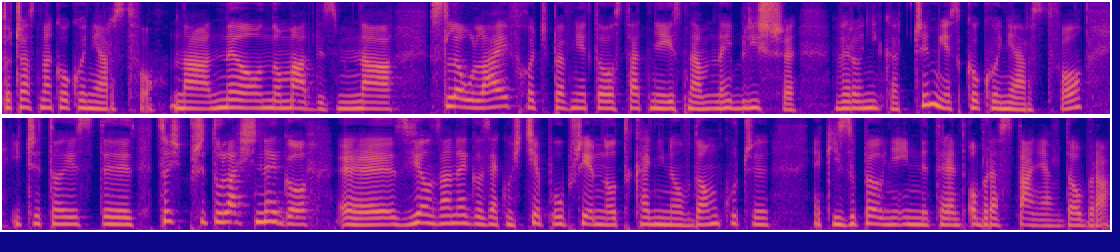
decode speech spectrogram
To czas na kokoniarstwo, na neonomadyzm, na slow life, choć pewnie to ostatnie jest nam najbliższe. Weronika, czym jest kokoniarstwo i czy to jest y, coś przytulaśnego, e, związanego z jakąś ciepłą, przyjemną tkaniną w domku, czy jakiś zupełnie inny trend obrastania w dobra?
